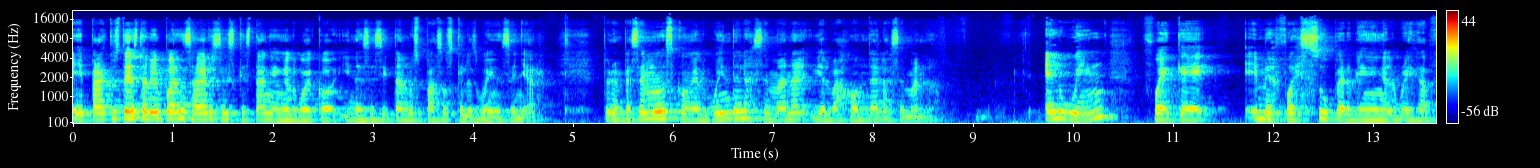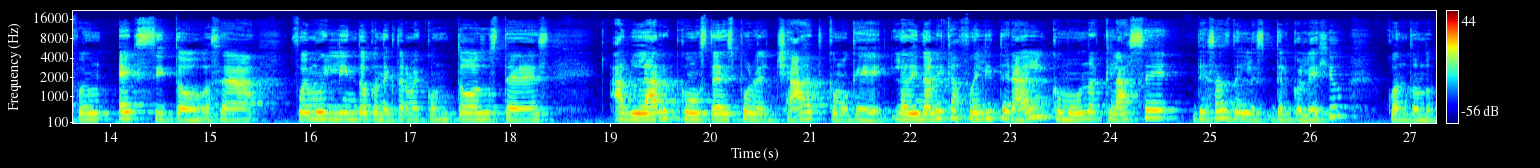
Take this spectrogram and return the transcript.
Eh, para que ustedes también puedan saber si es que están en el hueco y necesitan los pasos que les voy a enseñar. Pero empecemos con el win de la semana y el bajón de la semana. El win fue que eh, me fue súper bien en el rehab, fue un éxito, o sea, fue muy lindo conectarme con todos ustedes, hablar con ustedes por el chat, como que la dinámica fue literal como una clase de esas del, del colegio, cuando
